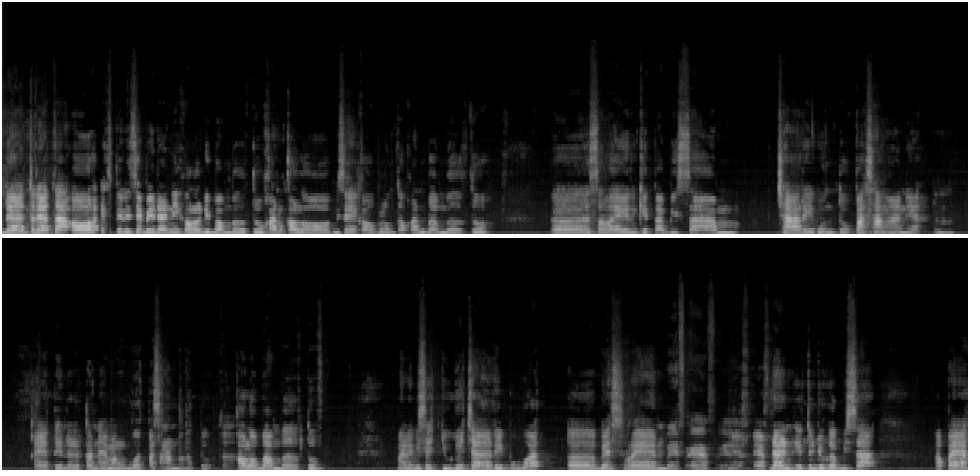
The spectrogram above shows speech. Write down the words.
dan ternyata oh experience-nya beda nih kalau di Bumble tuh kan kalau misalnya kalau belum tahu kan Bumble tuh eh, selain kita bisa cari untuk pasangan ya Hmm. kayak Tinder kan emang buat pasangan banget tuh. Kalau Bumble tuh mana bisa juga cari buat eh, best friend. BFF ya. BFF dan itu juga bisa apa ya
